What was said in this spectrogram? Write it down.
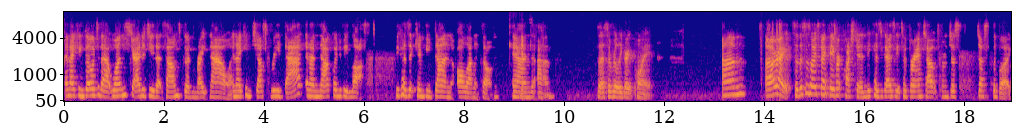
And I can go to that one strategy that sounds good right now. And I can just read that and I'm not going to be lost because it can be done all on its own. And yep. um, so that's a really great point. Um, all right. So this is always my favorite question because you guys get to branch out from just just the book.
